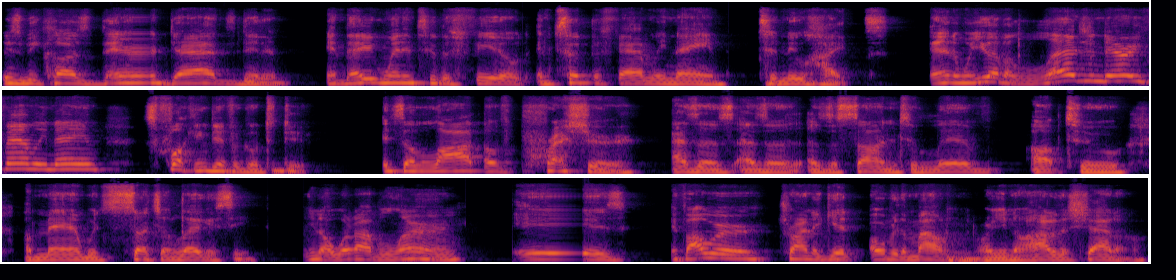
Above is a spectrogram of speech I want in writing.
is because their dads did it. And they went into the field and took the family name to new heights. And when you have a legendary family name, it's fucking difficult to do. It's a lot of pressure as a as a as a son to live up to a man with such a legacy. You know, what I've learned is if I were trying to get over the mountain or you know, out of the shadow,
